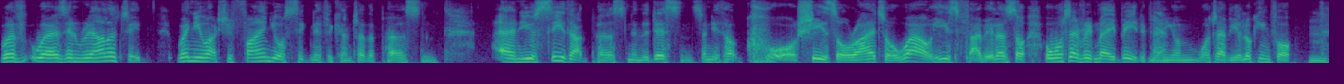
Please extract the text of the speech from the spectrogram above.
Whereas in reality, when you actually find your significant other person, and you see that person in the distance and you thought, cool, she's all right, or wow, he's fabulous, or, or whatever it may be, depending Yeah. on whatever you're looking for. Mm.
